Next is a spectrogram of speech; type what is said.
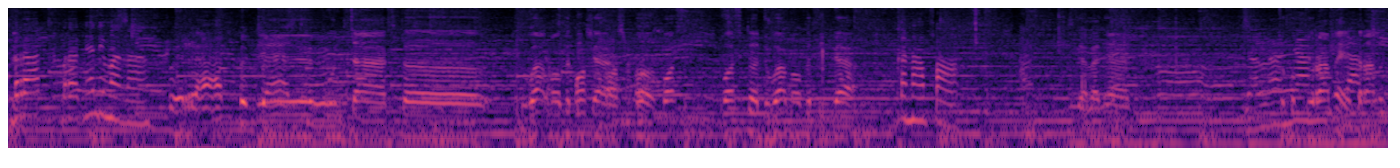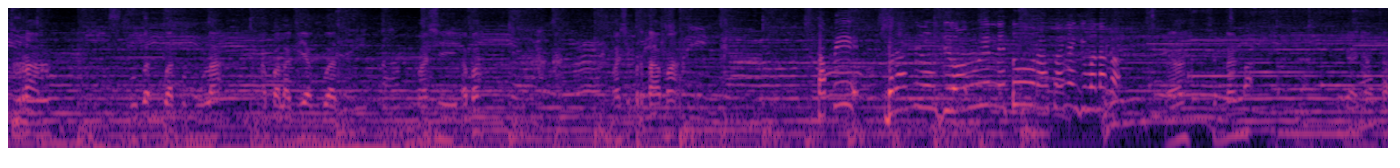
Berat, beratnya di mana? berat di puncak ke dua mau ketiga. Pos, pos, oh pos pos kedua mau ketiga. Kenapa? jalannya cukup curam eh terlalu curam. Bukan buat pemula apalagi yang buat masih apa? Masih pertama. Tapi berhasil dilaluin itu rasanya gimana kak? ya senang nggak nyangka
